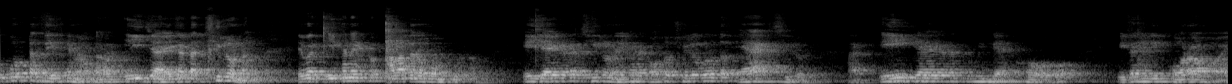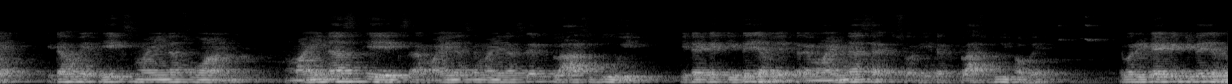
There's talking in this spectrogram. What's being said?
উপরটা দেখে নাও, কারণ এই জায়গাটা ছিল না। এবার এখানে একটু আলাদা রকম করলাম এই জায়গাটা ছিল না, এখানে কত ছিল বলো তো? এক ছিল। আর এই জায়গাটা তুমি দেখো, এটা যদি করা হয়, এটা হবে X minus one minus X আর মাইনাসে মাইনাসে প্লাস দুই, এটা এটা কেটে যাবে, তাহলে মাইনাস এক সরি এটা প্লাস দুই হবে। এবার এটা এটা কেটে যাবে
